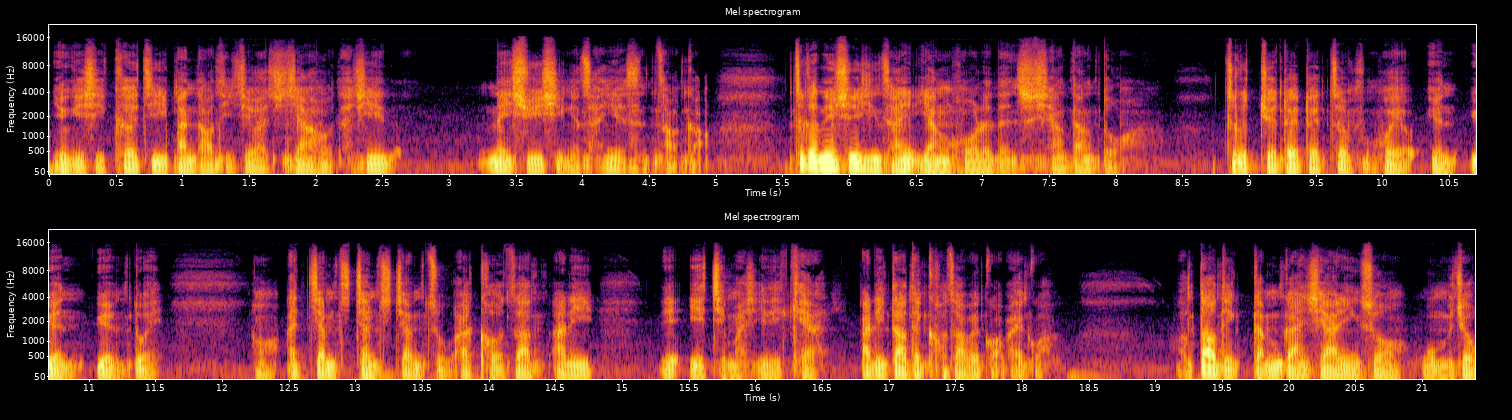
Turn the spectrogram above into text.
尤其是科技半导体这块是加好，但是内需型的产业是糟糕。这个内需型产业养活的人是相当多，这个绝对对政府会有怨怨怨怼。哦，啊减减减租，啊口罩，啊你也也起码是一直开，啊你到底口罩要挂不挂？到底敢不敢下令说我们就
